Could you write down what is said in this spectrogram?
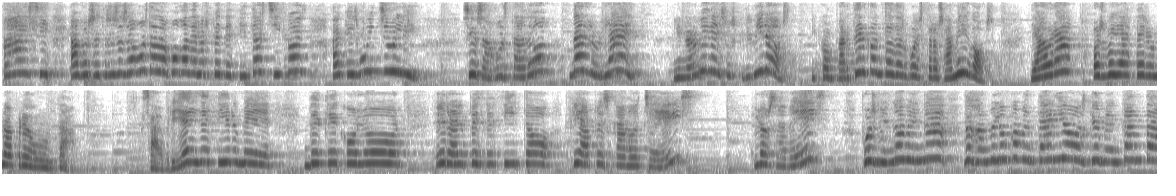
Ay, sí. ¿A vosotros os ha gustado el juego de los pececitos, chicos? ¿A que es muy chuli? Si os ha gustado, dadle un like. Y no olvidéis suscribiros y compartir con todos vuestros amigos. Y ahora os voy a hacer una pregunta. ¿Sabríais decirme de qué color era el pececito que ha pescado Chase? ¿Lo sabéis? Pues venga, venga, dejadmelo en comentarios, que me encanta.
